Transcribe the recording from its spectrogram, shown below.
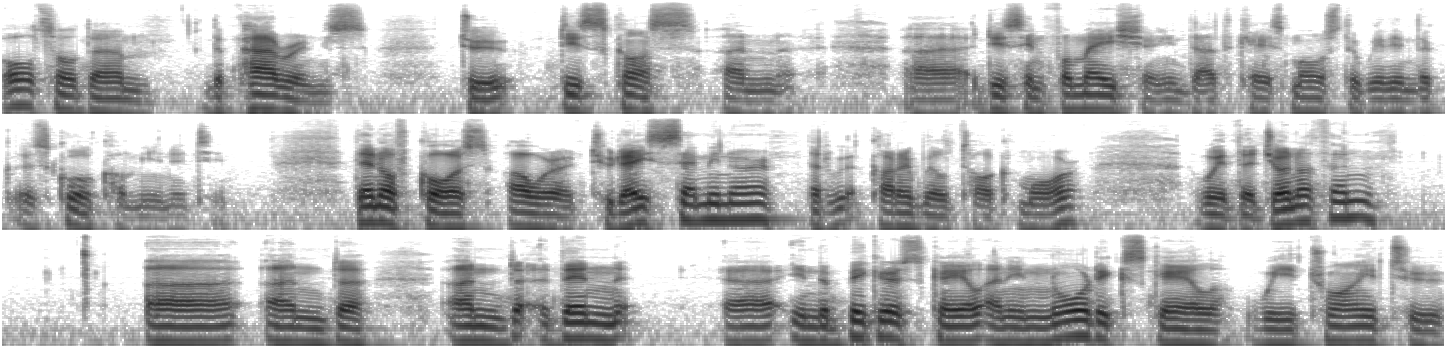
also the, the parents to discuss and uh, disinformation, in that case mostly within the school community. Then, of course, our today's seminar that we, Kari will talk more with uh, Jonathan. Uh, and, uh, and then uh, in the bigger scale and in Nordic scale, we try to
